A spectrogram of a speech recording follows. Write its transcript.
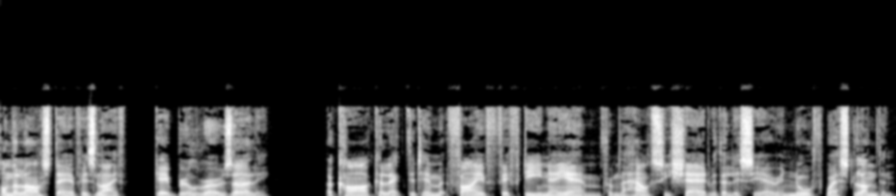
On the last day of his life, Gabriel rose early. A car collected him at 5:15 a.m. from the house he shared with Alicia in northwest London,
